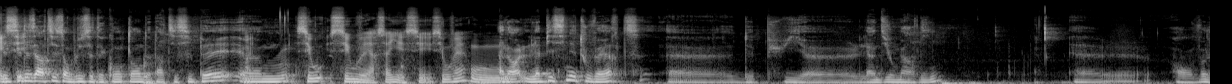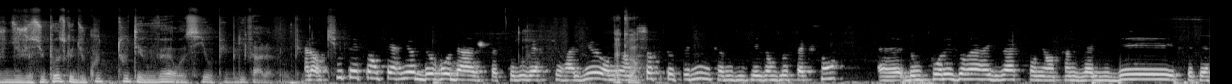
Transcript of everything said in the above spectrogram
Et, si les artistes en plus étaient contents de participer. Euh, c'est ouvert, ça y est, c'est ouvert ou... Alors la piscine est ouverte depuis lundi ou mardi. Je, suppose que du coup, tout est ouvert aussi au public, Alors, tout est en période de rodage, parce que l'ouverture a lieu. On est en soft opening, comme disent les anglo-saxons. Euh, donc, pour les horaires exacts, on est en train de valider, etc.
